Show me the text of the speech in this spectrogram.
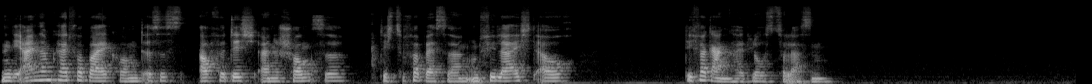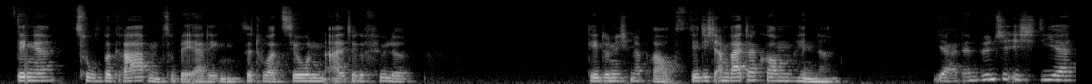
wenn die Einsamkeit vorbeikommt, ist es auch für dich eine Chance, dich zu verbessern und vielleicht auch die Vergangenheit loszulassen. Dinge zu begraben, zu beerdigen, Situationen, alte Gefühle, die du nicht mehr brauchst, die dich am Weiterkommen hindern. Ja, dann wünsche ich dir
